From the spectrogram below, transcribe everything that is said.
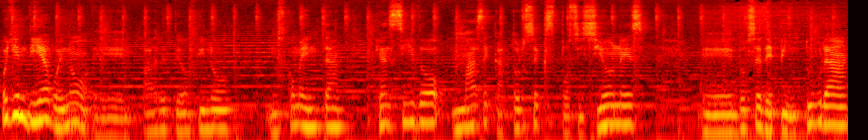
Hoy en día, bueno, el padre Teófilo nos comenta que han sido más de 14 exposiciones, 12 eh, de pintura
